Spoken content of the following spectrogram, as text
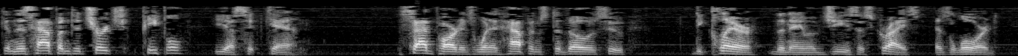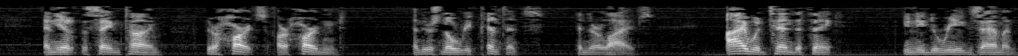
Can this happen to church people? Yes, it can. The sad part is when it happens to those who declare the name of Jesus Christ as Lord, and yet at the same time, their hearts are hardened and there's no repentance in their lives. I would tend to think you need to re-examine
